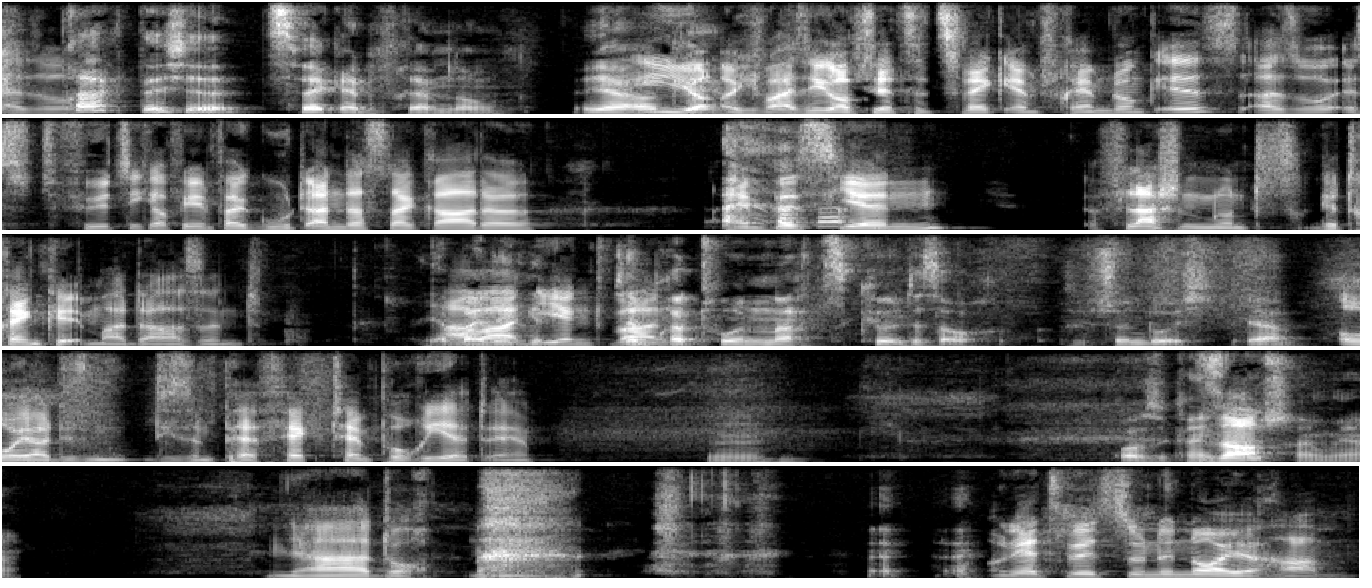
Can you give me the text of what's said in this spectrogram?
Also, Praktische Zweckentfremdung. Ja, okay. ja, ich weiß nicht, ob es jetzt eine Zweckentfremdung ist. Also, es fühlt sich auf jeden Fall gut an, dass da gerade ein bisschen Flaschen und Getränke immer da sind. Ja, bei aber den Ge- irgendwann- Temperaturen nachts kühlt es auch schön durch. Ja. Oh ja, die sind, die sind perfekt temporiert, ey. Mhm. Brauchst du keinen So. Kühlschrank mehr. Ja, doch. und jetzt willst du eine neue haben.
